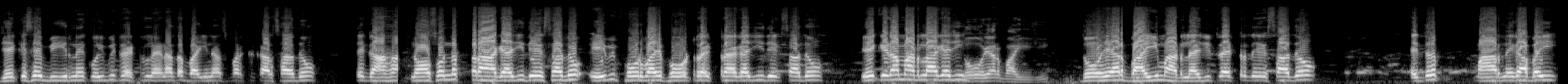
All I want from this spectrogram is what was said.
ਜੇ ਕਿਸੇ ਵੀਰ ਨੇ ਕੋਈ ਵੀ ਟਰੈਕਟਰ ਲੈਣਾ ਤਾਂ ਬਾਈ ਨਾਲ ਸੰਪਰਕ ਕਰ ਸਕਦੇ ਹੋ। ਤੇ ਗਾਹਾਂ 969 ਆ ਗਿਆ ਜੀ ਦੇਖ ਸਕਦੇ ਹੋ। ਇਹ ਵੀ 4x4 ਟਰੈਕਟਰ ਹੈਗਾ ਜੀ ਦੇਖ ਸਕਦੇ ਹੋ। ਇਹ ਕਿਹੜਾ ਮਾਡਲ ਆ ਗਿਆ ਜੀ? 2022 ਜੀ। 2022 ਮਾਡਲ ਹੈ ਜੀ ਟਰੈਕਟਰ ਦੇਖ ਸਕਦੇ ਹੋ। ਇੱਧਰ ਮਾਰਨੇਗਾ ਬਾਈ।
